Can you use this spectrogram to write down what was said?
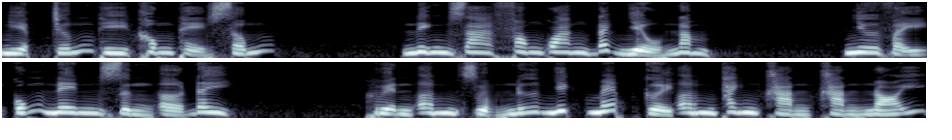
Nghiệp chứng thì không thể sống. Ninh ra phong quang đã nhiều năm. Như vậy cũng nên dừng ở đây. Huyền âm dưỡng nữ nhích mép cười âm thanh khàn khàn nói.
